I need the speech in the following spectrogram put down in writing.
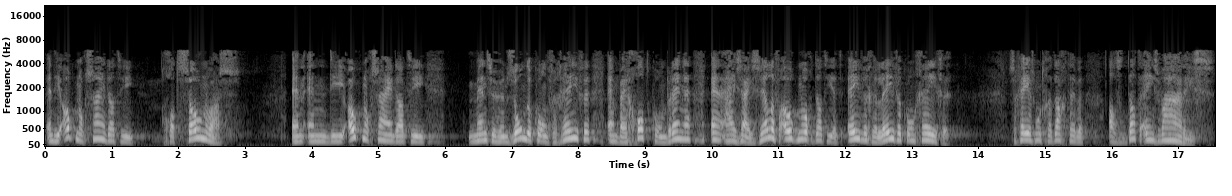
En die ook nog zei dat hij Gods zoon was. En, en die ook nog zei dat hij mensen hun zonde kon vergeven en bij God kon brengen. En hij zei zelf ook nog dat hij het eeuwige leven kon geven. Zacchaeus moet gedacht hebben, als dat eens waar is.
